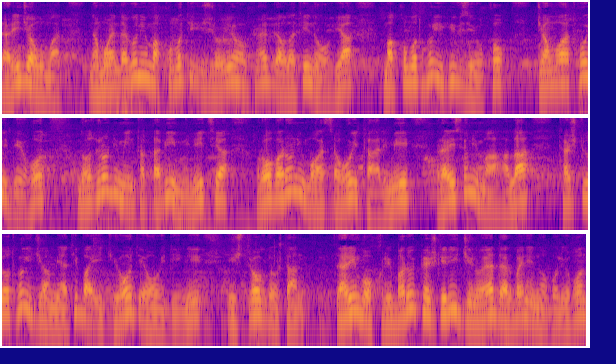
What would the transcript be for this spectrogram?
Дар ин ҷамъомат намояндагони мақомоти иҷроии ҳокимияти давлатии ноҳия мақомотҳои ҳифзи ҳуқуқ ҷамоатҳои деҳот нозирони минтақавии милитсия роҳбарони муассисаҳои таълимӣ раисони маҳалла ташкилотҳои ҷамъиятӣ ва иттиҳодияҳои динӣ иштирок доштанд. Дар ин вохӯрӣ барои пешгирии ҷиноят дар байни ноболиғон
